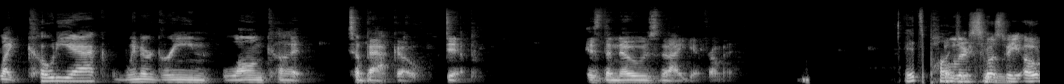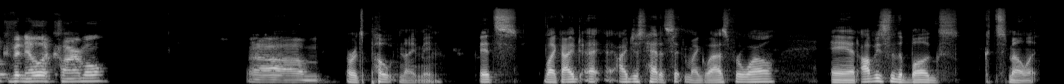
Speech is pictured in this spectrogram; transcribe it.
like Kodiak wintergreen long cut tobacco dip is the nose that I get from it. It's pungent. Well, there's supposed too. to be oak, vanilla, caramel. Um, or it's potent. I mean, it's like I, I I just had it sit in my glass for a while, and obviously the bugs could smell it.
